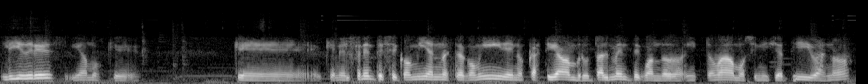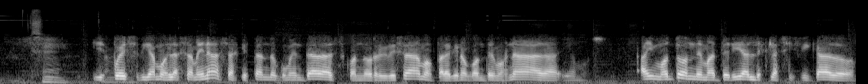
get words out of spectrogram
líderes, digamos que, que, que, en el frente se comían nuestra comida y nos castigaban brutalmente cuando tomábamos iniciativas, ¿no? Sí y después, digamos, las amenazas que están documentadas cuando regresamos para que no contemos nada, digamos. Hay un montón de material desclasificado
